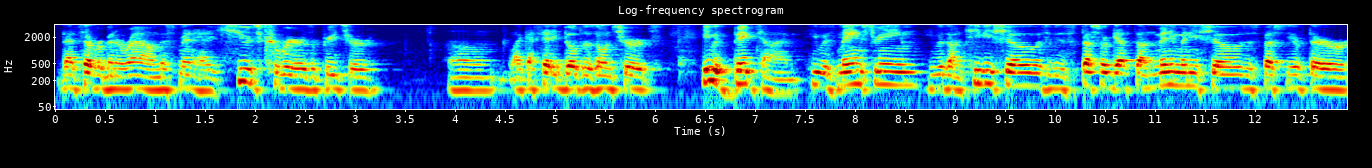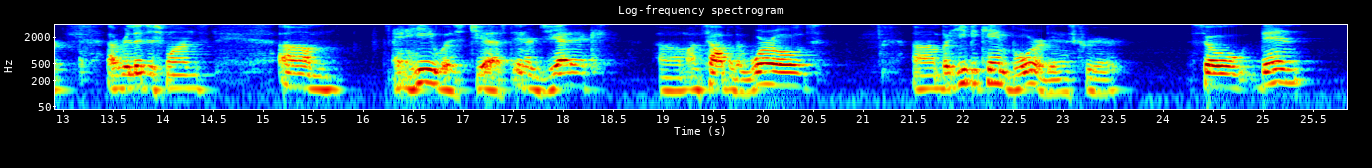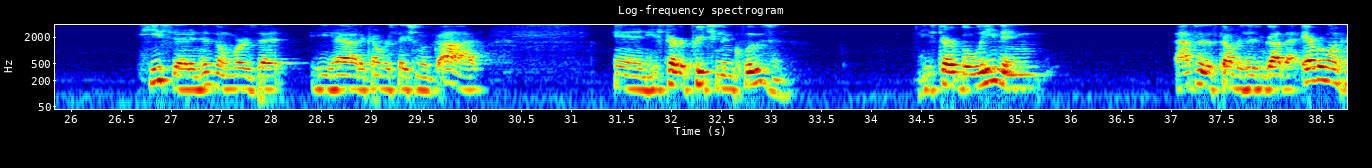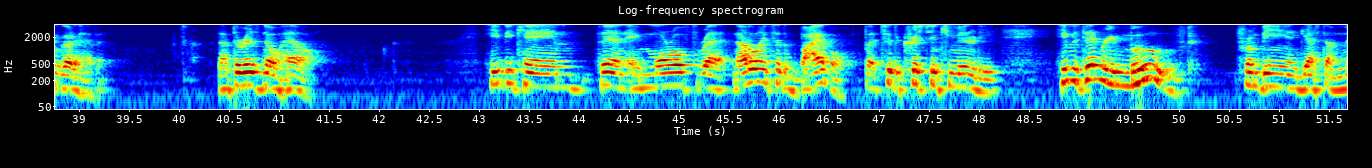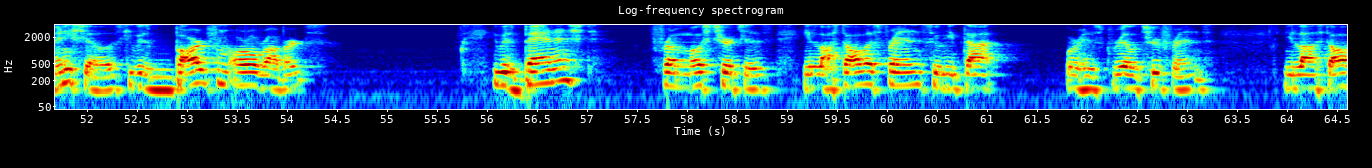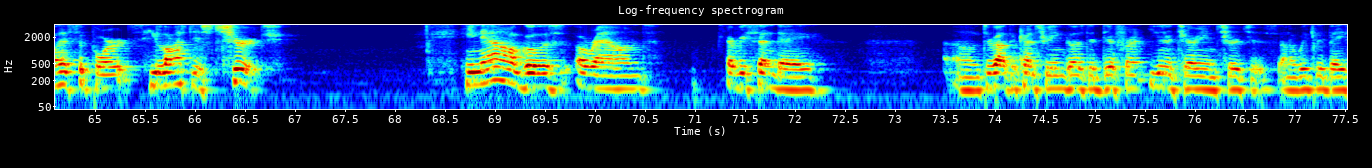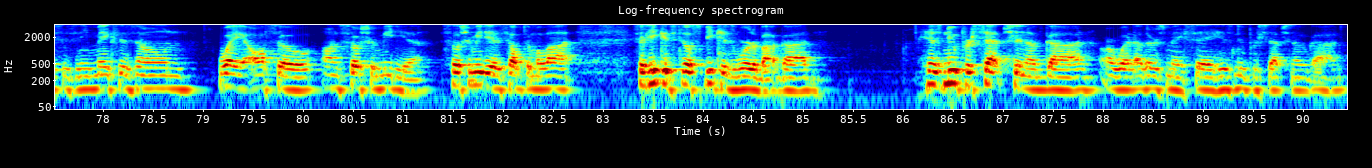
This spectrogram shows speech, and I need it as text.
that's ever been around. This man had a huge career as a preacher. Um, like I said, he built his own church. He was big time. He was mainstream. He was on TV shows. He was a special guest on many, many shows, especially if they're uh, religious ones. Um, and he was just energetic, um, on top of the world. Um, but he became bored in his career. So then he said, in his own words, that he had a conversation with God and he started preaching inclusion. He started believing after this conversation with God that everyone can go to heaven, that there is no hell. He became then a moral threat, not only to the Bible, but to the Christian community. He was then removed from being a guest on many shows. He was barred from Oral Roberts. He was banished from most churches. He lost all his friends who he thought were his real true friends. He lost all his supports. He lost his church. He now goes around every Sunday um, throughout the country and goes to different Unitarian churches on a weekly basis. And he makes his own way also on social media. Social media has helped him a lot. So he could still speak his word about God his new perception of God, or what others may say, his new perception of God.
